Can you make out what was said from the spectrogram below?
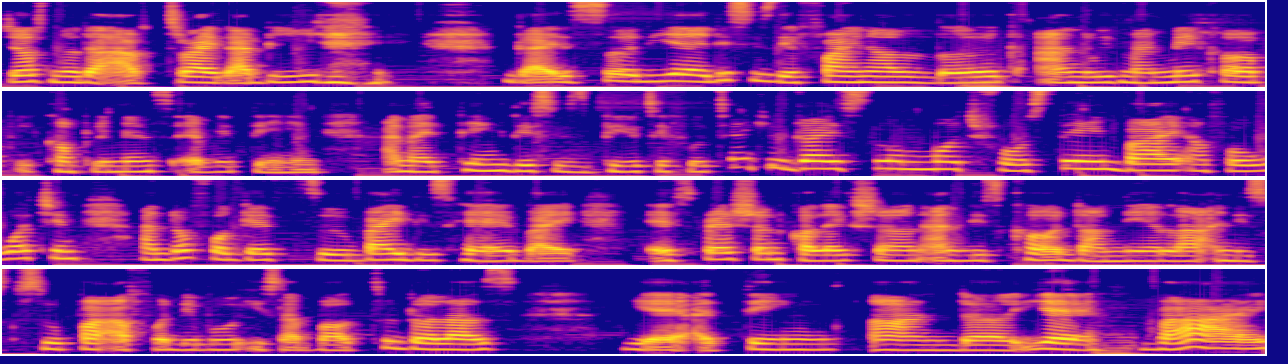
Just know that i've tried abby guys so yeah this is the final look and with my makeup it complements everything. And i think this is beautiful. Thank you guys so much for staying by and for watching. And don't forget to buy this hair by Xpression collection and it's called daniela and it's super affordable. It's about two dollars. Yeah i think and uh, yeah bye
